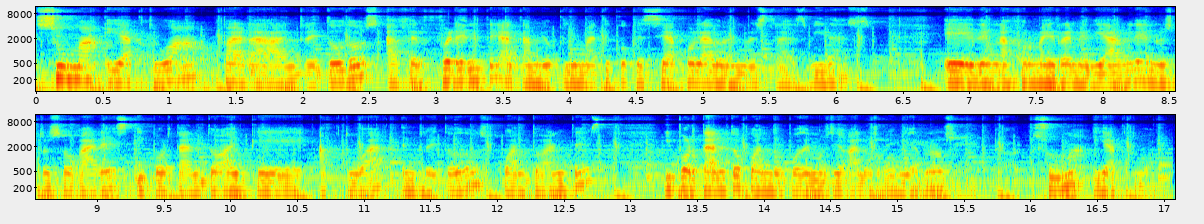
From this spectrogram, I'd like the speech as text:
suma y actúa para entre todos hacer frente al cambio climático que se ha colado en nuestras vidas eh, de una forma irremediable en nuestros hogares y por tanto hay que actuar entre todos cuanto antes y por tanto cuando podemos llegar a los gobiernos suma y actúa.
